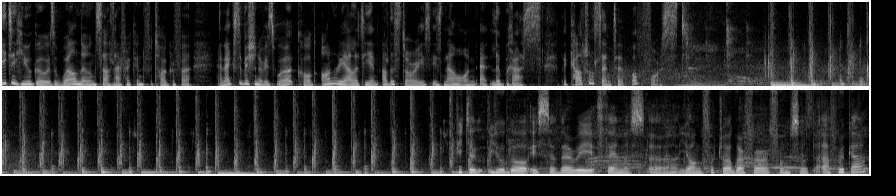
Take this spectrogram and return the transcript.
Pieter Hugo is a well known South African photographer. An exhibition of his work called On Reality and Other Stories is now on at Le Brass, the cultural centre of Vorst. Pieter Hugo is a very famous uh, young photographer from South Africa.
